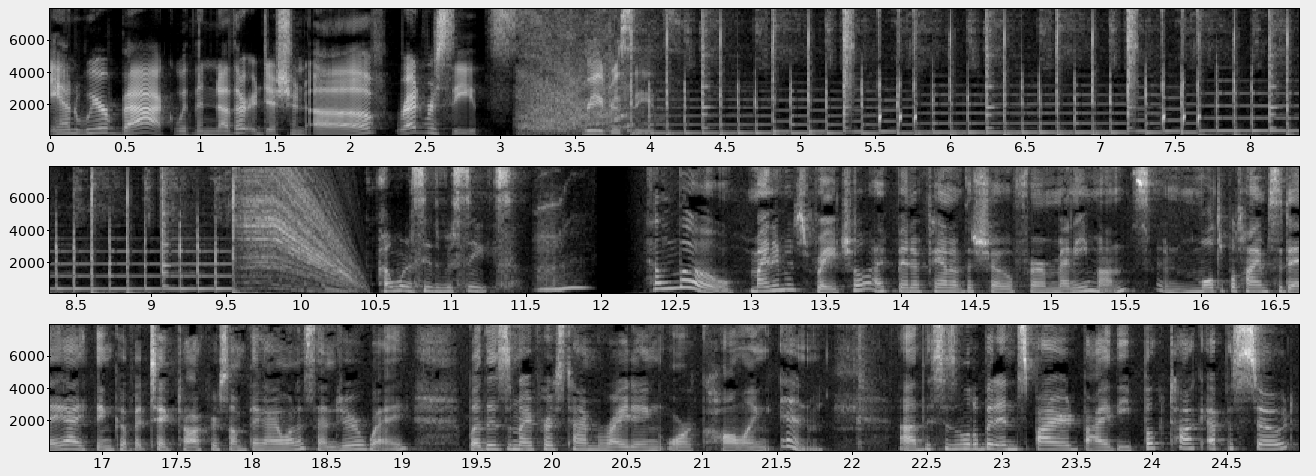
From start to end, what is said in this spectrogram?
And we're back with another edition of Red Receipts. Read Receipts. I want to see the receipts. Hello, my name is Rachel. I've been a fan of the show for many months, and multiple times a day I think of a TikTok or something I want to send your way, but this is my first time writing or calling in. Uh, this is a little bit inspired by the Book Talk episode,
